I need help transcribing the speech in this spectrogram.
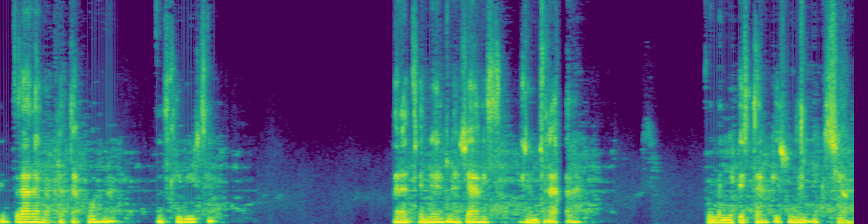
Entrar a la plataforma, inscribirse para tener las llaves de entrada y manifestar que es una elección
